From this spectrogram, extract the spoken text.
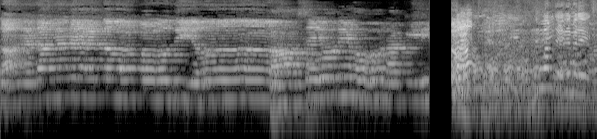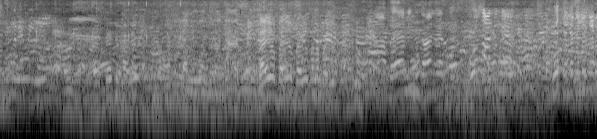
ਦਾਨ ਦਾਨ ਨੇ ਤੋ ਕੋ ਦਿਓ। ਕਾਸੇ ਬਹਿਓ ਬਹਿਓ ਬਹਿਓ ਪਹਿਲਾਂ ਬਹਿਓ ਬੈ ਨਹੀਂ ਹੁੰਦਾ ਨੇ ਉਹ ਸਾਨੂੰ ਕਹਿ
